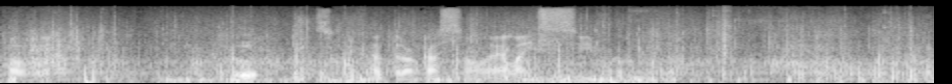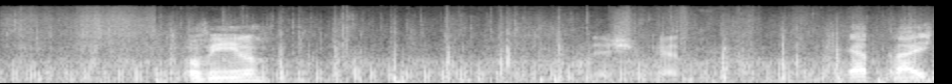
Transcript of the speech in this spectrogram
Tá ouvindo? A trocação é lá em cima. Tô vindo. Deixa quieto. É atrás.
